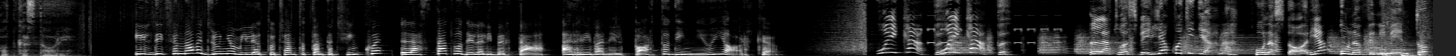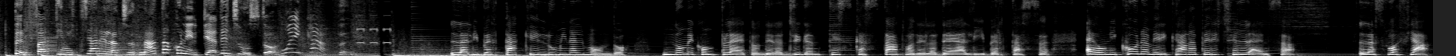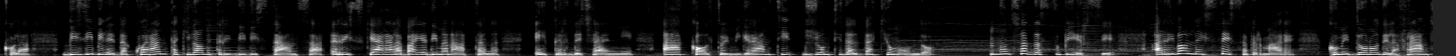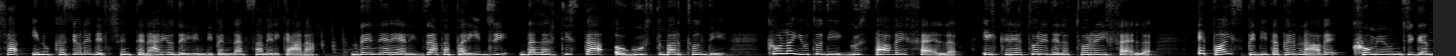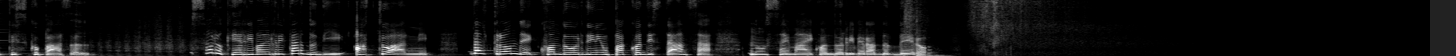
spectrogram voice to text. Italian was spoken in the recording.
Podcast Story. Il 19 giugno 1885 la Statua della Libertà arriva nel porto di New York. Wake up! Wake up! La tua sveglia quotidiana. Una storia, un avvenimento per farti iniziare la giornata con il piede giusto. Wake up! La libertà che illumina il mondo, nome completo della gigantesca statua della dea Libertas, è un'icona americana per eccellenza. La sua fiaccola, visibile da 40 km di distanza, rischiara la baia di Manhattan e per decenni ha accolto i migranti giunti dal vecchio mondo. Non c'è da stupirsi, arrivò lei stessa per mare, come dono della Francia in occasione del centenario dell'indipendenza americana. Venne realizzata a Parigi dall'artista Auguste Bartholdi con l'aiuto di Gustave Eiffel, il creatore della Torre Eiffel, e poi spedita per nave come un gigantesco puzzle. Solo che arrivò in ritardo di otto anni. D'altronde, quando ordini un pacco a distanza, non sai mai quando arriverà davvero.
